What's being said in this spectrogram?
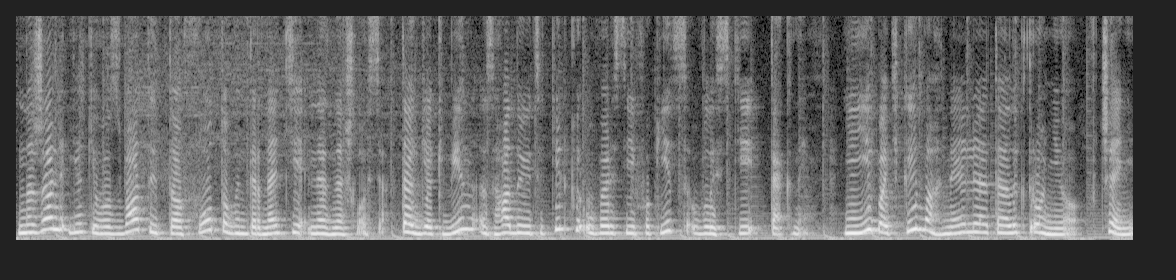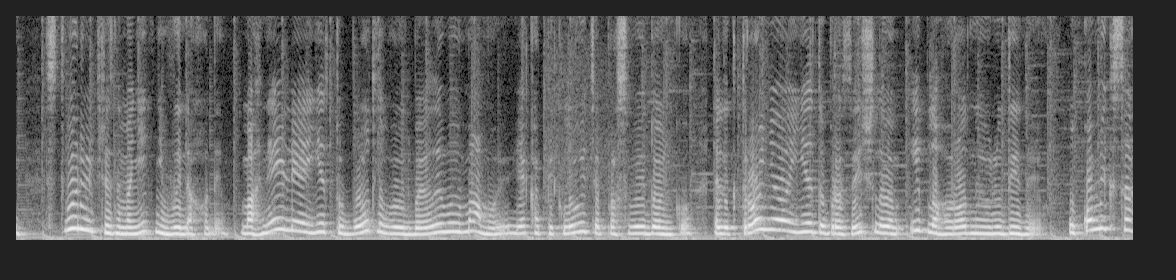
На жаль, як його звати та фото в інтернеті не знайшлося, так як він згадується тільки у версії Фокіц в листі Текни. Її батьки Магнелія та Електроніо, вчені, створюють різноманітні винаходи. Магнелія є турботливою дбайливою мамою, яка піклується про свою доньку. Електроніо є доброзичливим і благородною людиною. У коміксах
